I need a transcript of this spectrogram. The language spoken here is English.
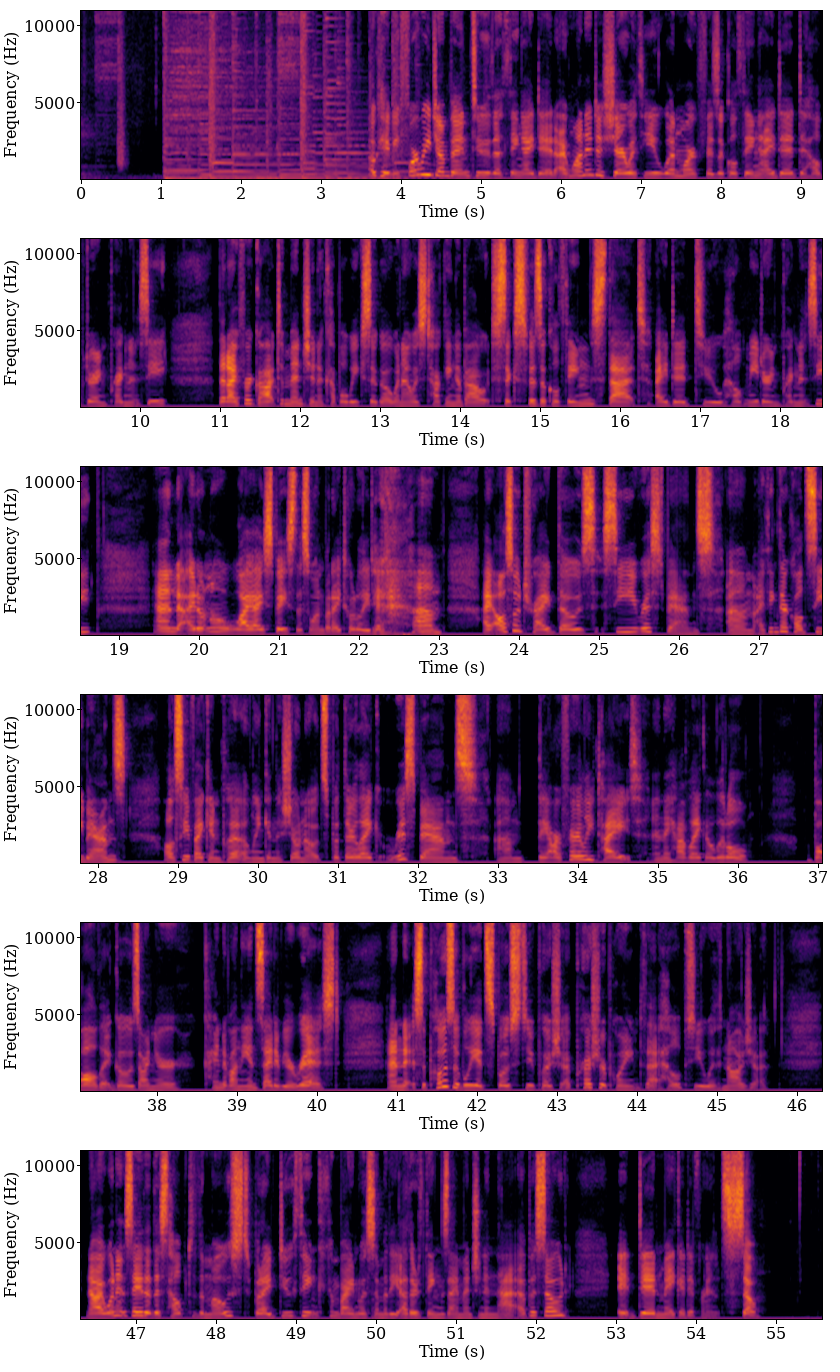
Okay, before we jump into the thing I did, I wanted to share with you one more physical thing I did to help during pregnancy that I forgot to mention a couple weeks ago when I was talking about six physical things that I did to help me during pregnancy. And I don't know why I spaced this one, but I totally did. Um, I also tried those Sea wristbands. Um, I think they're called Sea-Bands. I'll see if I can put a link in the show notes, but they're like wristbands um, they are fairly tight and they have like a little ball that goes on your kind of on the inside of your wrist. And supposedly it's supposed to push a pressure point that helps you with nausea. Now, I wouldn't say that this helped the most, but I do think combined with some of the other things I mentioned in that episode, it did make a difference. So,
